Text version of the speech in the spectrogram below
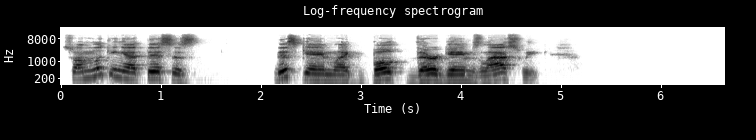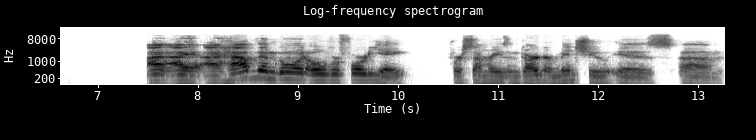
So I'm looking at this as this game like both their games last week. I, I, I have them going over 48 for some reason. Gardner Minshew is um,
